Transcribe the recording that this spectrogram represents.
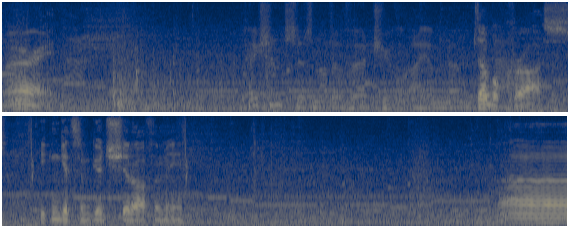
Alright. Patience is not a virtue. I am known Double cross. He can get some good shit off of me. Uh,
